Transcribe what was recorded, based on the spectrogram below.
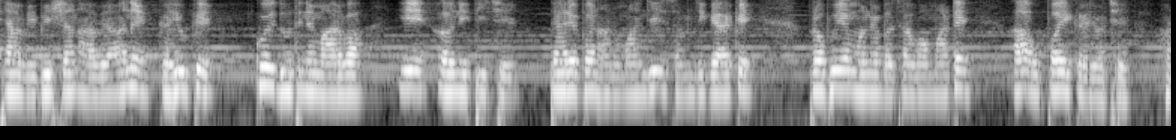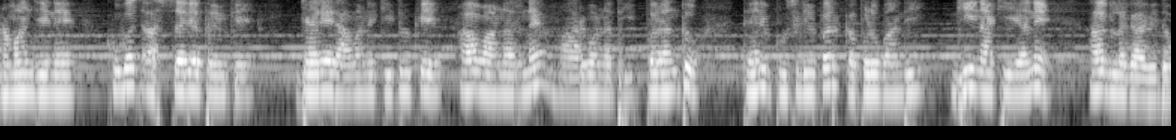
ત્યાં વિભીષણ આવ્યા અને કહ્યું કે, કોઈ દૂતને મારવા એ અનીતિ છે. ત્યારે પણ હનુમાનજી સમજી ગયા કે પ્રભુએ મને બચાવવા માટે આ ઉપાય કર્યો છે. હનુમાનજીને ખૂબ જ આશ્ચર્ય થયું કે જ્યારે રાવણે કીધું કે આ વાનરને મારવો નથી, પરંતુ તેની પૂંછડી પર કપડું બાંધી ઘી નાખી અને આગ લગાવી દો,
